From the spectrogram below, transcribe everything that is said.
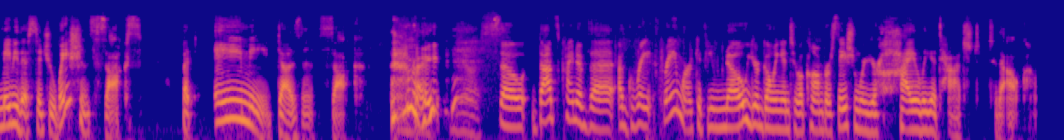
maybe the situation sucks, but Amy doesn't suck. right? Yes. So that's kind of the a great framework if you know you're going into a conversation where you're highly attached to the outcome.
